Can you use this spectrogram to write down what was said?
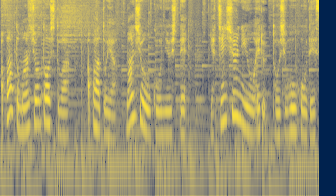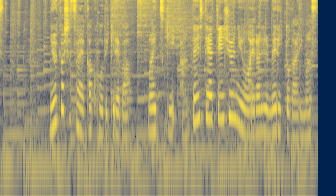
アパート・マンション投資とはアパートやマンションを購入して家賃収入を得る投資方法です。入居者さえ確保できれば毎月安定して家賃収入を得られるメリットがあります。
